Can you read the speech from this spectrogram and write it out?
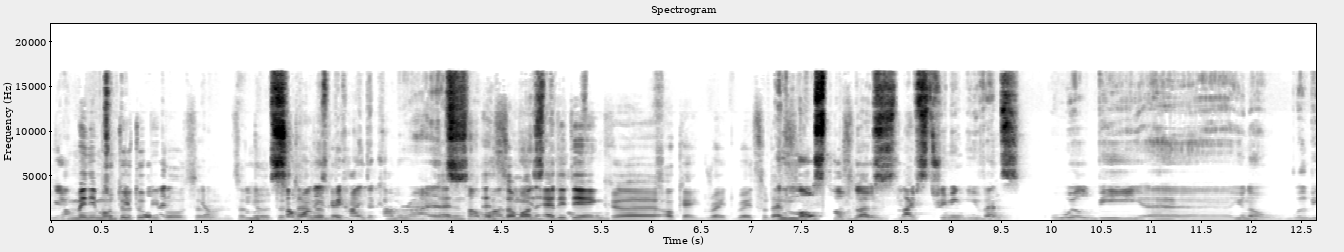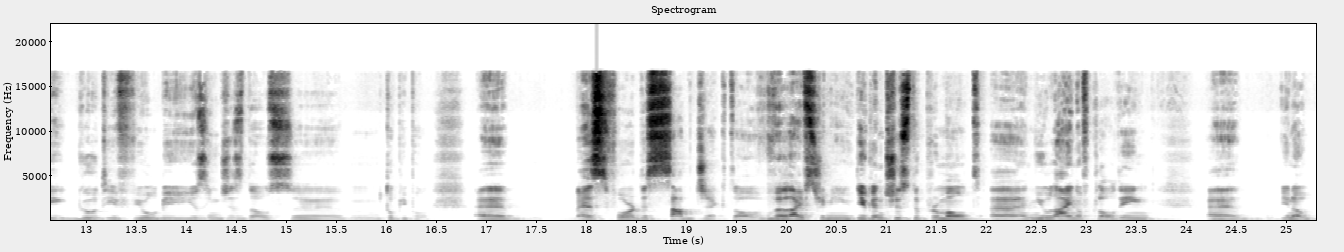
yeah. Minimum two, two, people. Two people and, so, yeah. so mm-hmm. to, to someone start. is okay. behind the camera and, and someone, and someone editing. Uh, okay, great, great. So that's and most of those live streaming events will be uh, you know will be good if you'll be using just those uh, mm, two people uh, as for the subject of live streaming you can choose to promote a new line of clothing uh, you know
